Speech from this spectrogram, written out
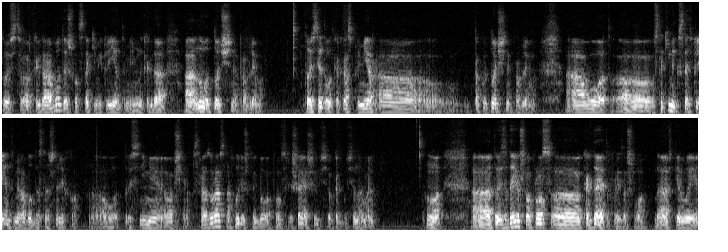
то есть э, когда работаешь вот с такими клиентами, именно когда, а, ну вот точечная проблема. То есть это вот как раз пример а, такой точечной проблемы. А, вот. А, с такими, кстати, клиентами работать достаточно легко. Вот. То есть с ними вообще сразу раз находишь, как бы вопрос решаешь и все, как бы все нормально. Вот. А, то есть задаешь вопрос, а, когда это произошло, да, впервые,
